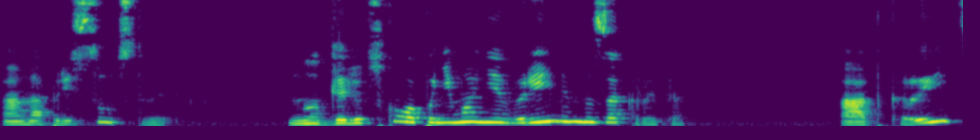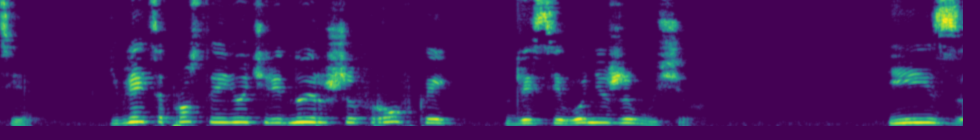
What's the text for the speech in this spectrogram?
Она присутствует, но для людского понимания временно закрыта. А открытие является просто ее очередной расшифровкой для сегодня живущих. Из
